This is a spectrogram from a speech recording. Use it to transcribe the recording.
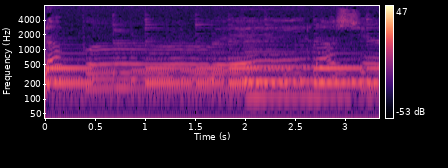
loco, el oceano.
